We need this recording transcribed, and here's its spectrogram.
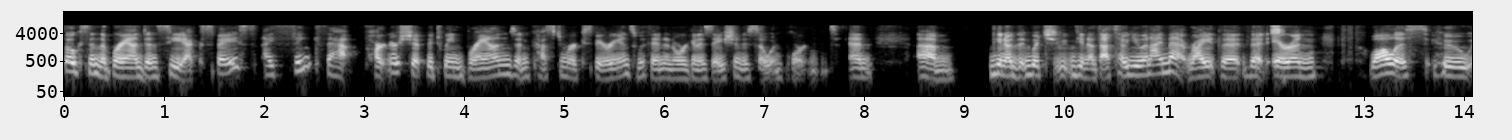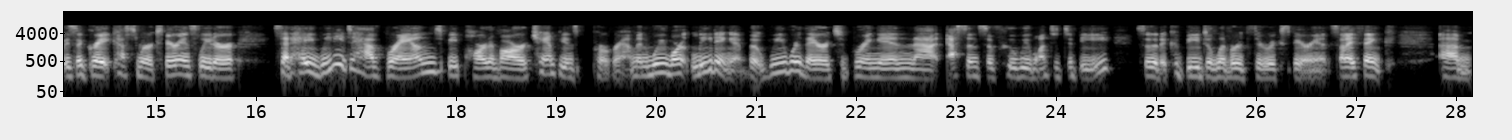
folks in the brand and CX space, I think that partnership between brand and customer experience within an organization is so important. And um, you know, which you know, that's how you and I met, right? That that Aaron Wallace, who is a great customer experience leader, said, Hey, we need to have brand be part of our champions program. And we weren't leading it, but we were there to bring in that essence of who we wanted to be so that it could be delivered through experience. And I think, um,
